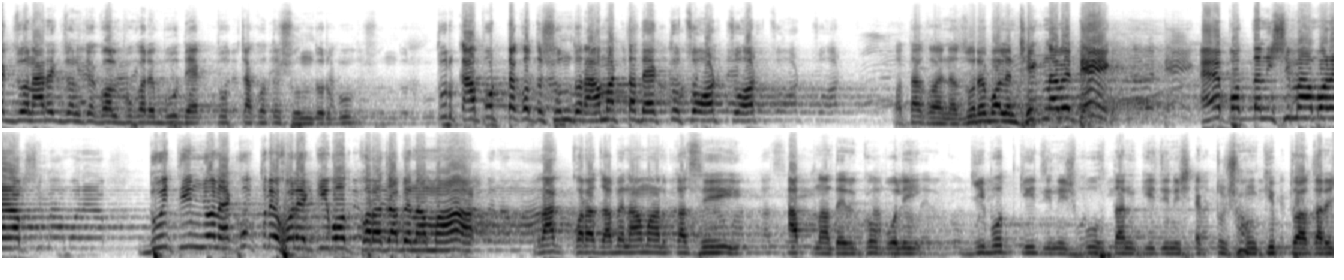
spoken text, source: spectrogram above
একজন আরেকজনকে গল্প করে বু দেখ, তোরটা কত সুন্দর বু তোর কাপড়টা কত সুন্দর, আমারটা দেখ তো চট চট। কথা কয় না, জোরে বলেন, ঠিক না বে, ঠিক? এ পদ্মা নিশিমা বলে না দুই তিনজন একত্রে হলে কি বোধ করা যাবে না মা। রাগ করা যাবে না আমার কাছে। আপনাদেরকেও বলি, গিবত কি জিনিস, বুহতান কি জিনিস, একটু সংক্ষিপ্ত আকারে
